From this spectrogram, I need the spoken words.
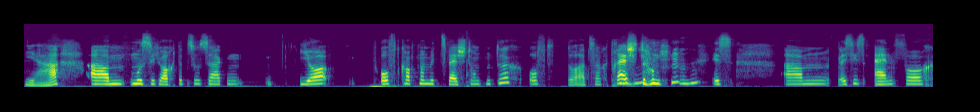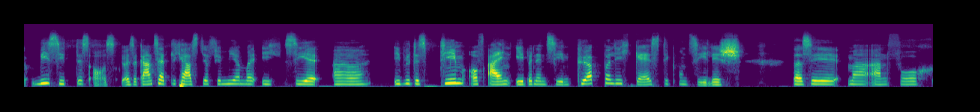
Ja, ähm, muss ich auch dazu sagen, ja, oft kommt man mit zwei Stunden durch, oft dauert es auch drei mhm. Stunden. Mhm. Es, ähm, es ist einfach, wie sieht das aus? Also ganzheitlich heißt ja für mich einmal, ich sehe, äh, ich will das Team auf allen Ebenen sehen, körperlich, geistig und seelisch, dass ich mir einfach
